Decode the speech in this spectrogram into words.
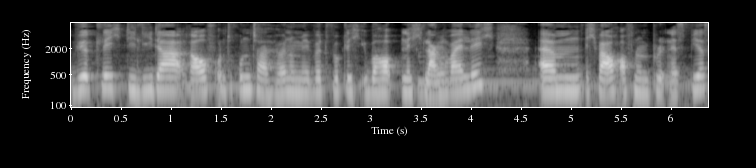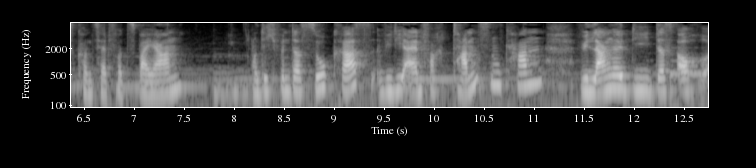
wirklich die Lieder rauf und runter hören und mir wird wirklich überhaupt nicht langweilig. Ähm, ich war auch auf einem Britney Spears-Konzert vor zwei Jahren. Und ich finde das so krass, wie die einfach tanzen kann, wie lange die das auch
